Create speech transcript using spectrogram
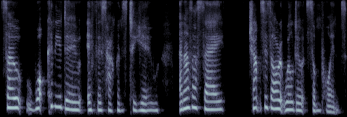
So, what can you do if this happens to you? And as I say, chances are it will do at some point.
